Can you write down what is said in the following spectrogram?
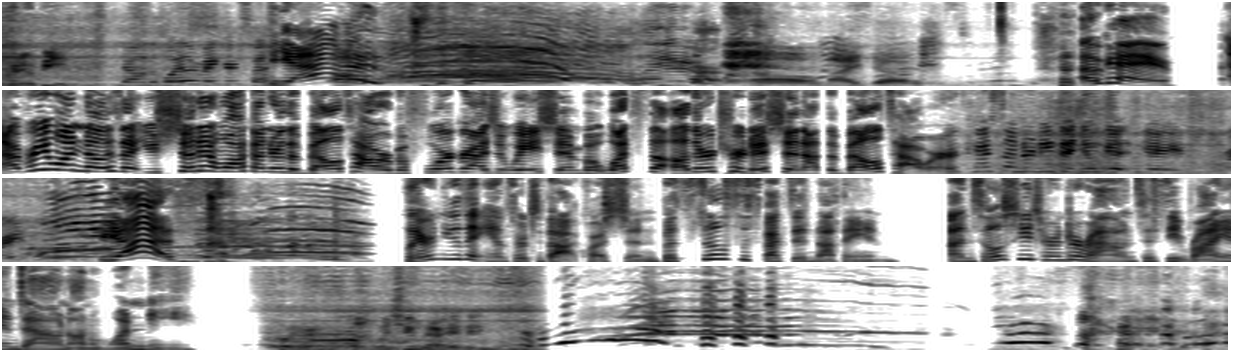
Purdue Pete. No, the Boilermaker special. Yes. Oh Oh my gosh. Okay. Everyone knows that you shouldn't walk under the bell tower before graduation, but what's the other tradition at the bell tower? Kiss underneath it, you'll get engaged, right? Yes. Claire knew the answer to that question, but still suspected nothing until she turned around to see Ryan down on one knee. Claire, would you marry me? Yay!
